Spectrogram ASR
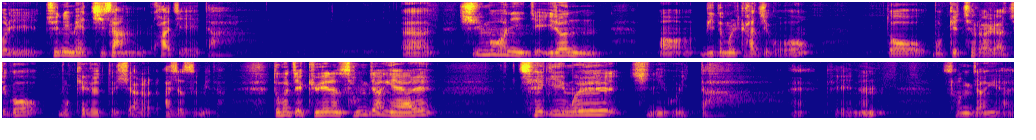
우리 주님의 지상 과제다. 어, 시몬이 이제 이런 어, 믿음을 가지고 또 목회 철학을 가지고 목회를 또 시작을 하셨습니다. 두 번째, 교회는 성장해야 할 책임을 지니고 있다. 예, 교회는 성장해야 할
